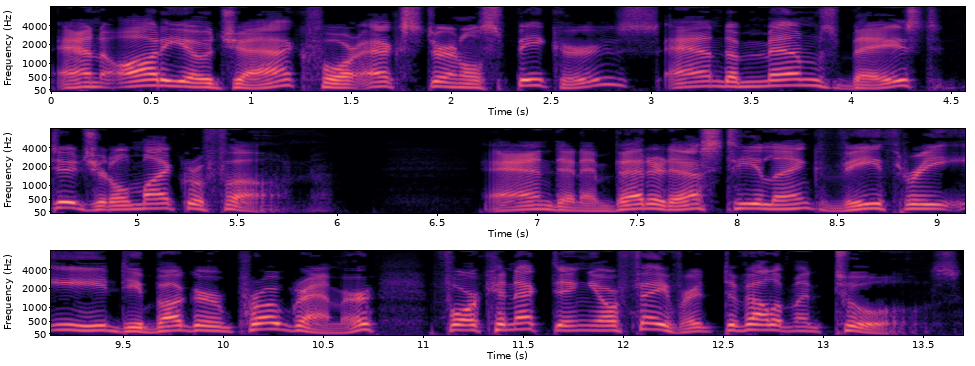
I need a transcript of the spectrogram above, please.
an audio jack for external speakers, and a MEMS based digital microphone. And an embedded ST Link V3E debugger programmer for connecting your favorite development tools.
